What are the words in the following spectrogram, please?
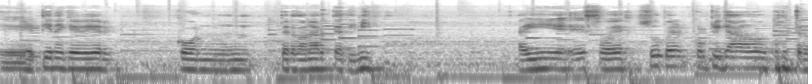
eh, tiene que ver con perdonarte a ti mismo. Ahí eso es súper complicado, encuentro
